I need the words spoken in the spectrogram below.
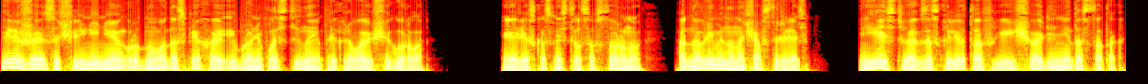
или же сочленение грудного доспеха и бронепластины, прикрывающей горло. Я резко сместился в сторону, одновременно начав стрелять. Есть у экзоскелетов еще один недостаток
